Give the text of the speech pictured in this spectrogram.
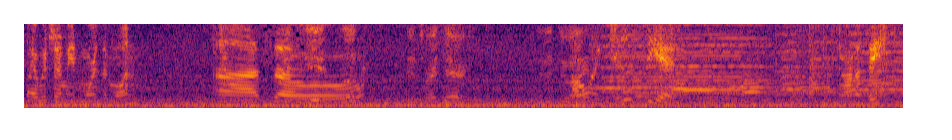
by which I mean more than one. Uh, so. I see it. Look, it's right there. See the two Oh, eyes? I do see it. You want to see?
